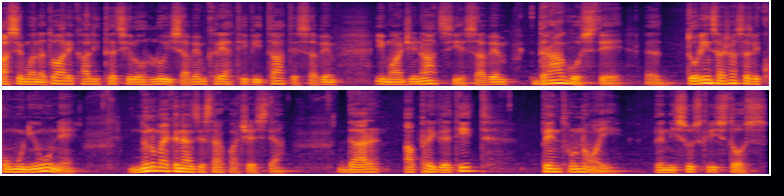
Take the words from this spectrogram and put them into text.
asemănătoare calităților Lui, să avem creativitate, să avem imaginație, să avem dragoste, dorința aceasta de comuniune. Nu numai că ne-a zestrat cu acestea, dar a pregătit pentru noi în Isus Hristos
